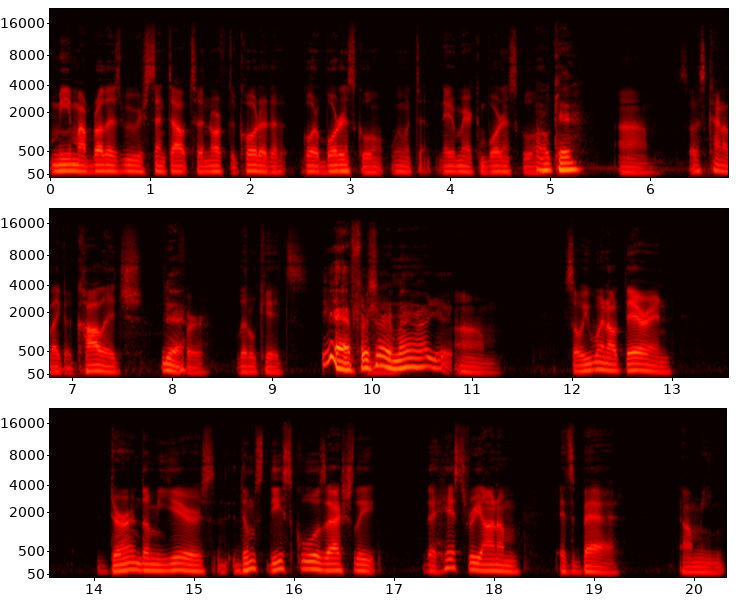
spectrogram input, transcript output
me and my brothers we were sent out to North Dakota to go to boarding school. We went to Native American boarding school. Okay. Um, so it's kind of like a college Yeah. for little kids. Yeah, for sure, man. I get. Um, so we went out there and during them years, them these schools actually the history on them, it's bad. I mean,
